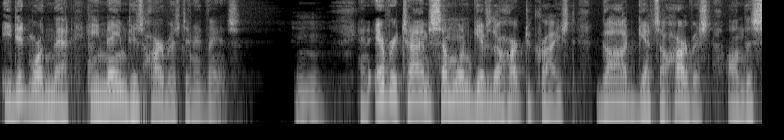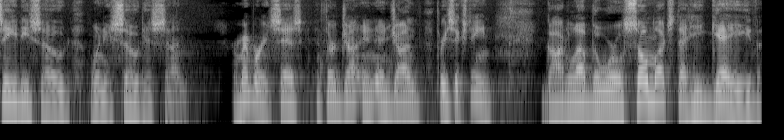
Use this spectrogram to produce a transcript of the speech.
he did more than that. He named his harvest in advance. Hmm. And every time someone gives their heart to Christ, God gets a harvest on the seed he sowed when he sowed his son. Remember, it says in third John in, in John three sixteen, God loved the world so much that he gave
